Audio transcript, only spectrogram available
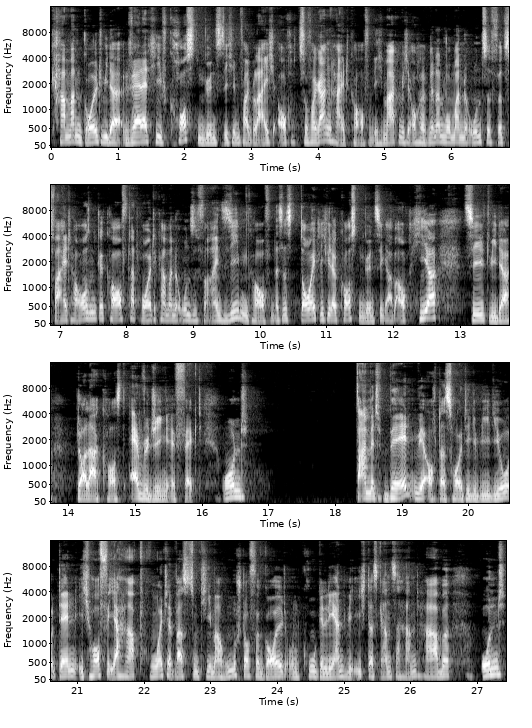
kann man Gold wieder relativ kostengünstig im Vergleich auch zur Vergangenheit kaufen. Ich mag mich auch erinnern, wo man eine Unze für 2000 gekauft hat. Heute kann man eine Unze für 1,7 kaufen. Das ist deutlich wieder kostengünstiger, aber auch hier zählt wieder Dollar Cost Averaging Effekt. Und damit beenden wir auch das heutige Video, denn ich hoffe, ihr habt heute was zum Thema Rohstoffe, Gold und Co. gelernt, wie ich das Ganze handhabe und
